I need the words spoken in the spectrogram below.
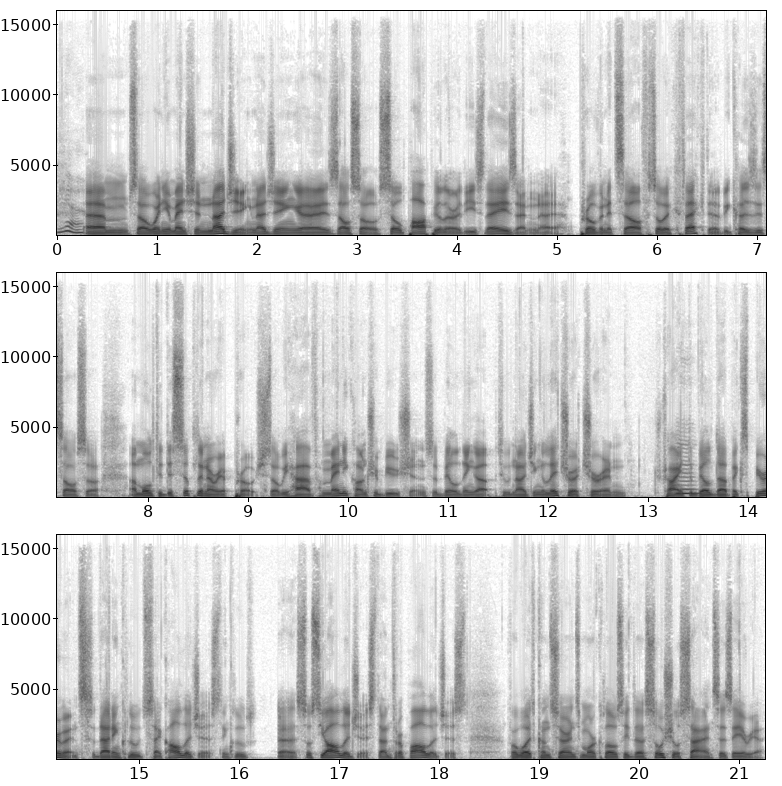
Yeah. Um, so when you mention nudging, nudging uh, is also so popular these days and uh, proven itself so effective because it's also a multidisciplinary approach. So we have many contributions building up to nudging literature and trying to build up experiments. So that includes psychologists, includes uh, sociologists, anthropologists, for what concerns more closely the social sciences area.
